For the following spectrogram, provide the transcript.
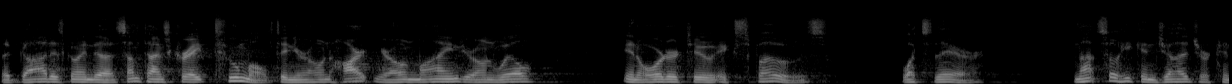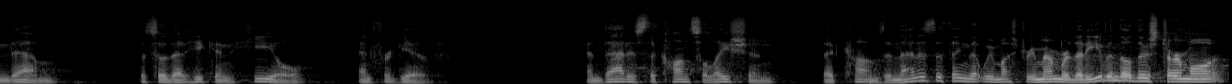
That God is going to sometimes create tumult in your own heart, your own mind, your own will, in order to expose what's there. Not so he can judge or condemn, but so that he can heal and forgive. And that is the consolation that comes. And that is the thing that we must remember that even though there's turmoil,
